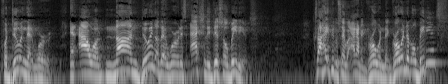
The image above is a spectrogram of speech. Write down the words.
for doing that word. And our non doing of that word is actually disobedience. Because I hate people say, well, I got to grow in that. Grow into obedience?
